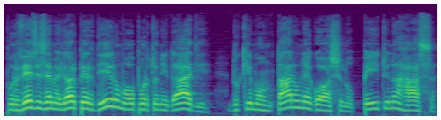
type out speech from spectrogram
por vezes é melhor perder uma oportunidade do que montar um negócio no peito e na raça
